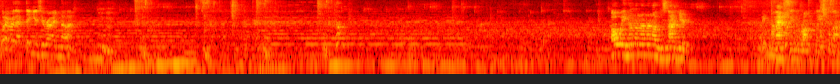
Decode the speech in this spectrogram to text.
whatever that thing is you're riding on. Oh wait, no, no, no, no, no, he's not here. Wait, I'm actually in the wrong place. Hold on.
